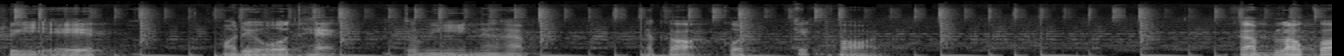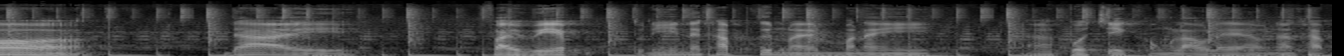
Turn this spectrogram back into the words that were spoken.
Create Audio Tag ตรงนี้นะครับ แล้วก็กด Export ครับเราก็ได้ไฟล์เวฟตัวนี้นะครับขึ้นมามาในโปรเจกต์ของเราแล้วนะครับ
